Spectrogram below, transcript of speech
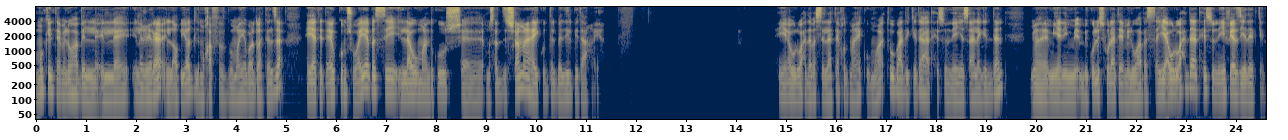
وممكن تعملوها بالغراء الأبيض المخفف بمية برضو هتلزق. هي هتتعبكم شوية بس لو معندكوش مسدس شمع هيكون ده البديل بتاعها يعني. هي أول واحدة بس اللي هتاخد معاكم وقت وبعد كده هتحسوا إن هي سهلة جدا يعني بكل سهولة هتعملوها. بس هي أول واحدة هتحسوا إن هي فيها زيادات كده.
